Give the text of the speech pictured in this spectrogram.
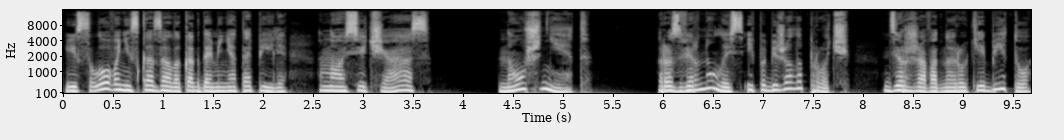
и слова не сказала, когда меня топили. Но сейчас... Ну уж нет. Развернулась и побежала прочь, держа в одной руке биту,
